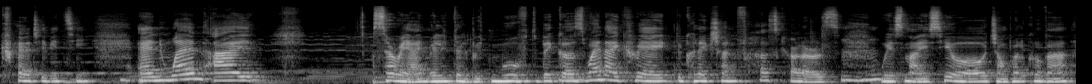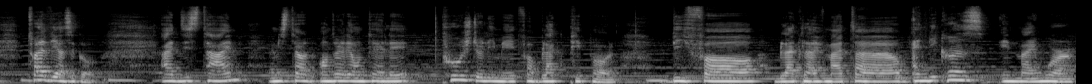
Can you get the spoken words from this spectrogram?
creativity. Mm-hmm. And when I Sorry, I'm a little bit moved because when I create the collection First Colors mm-hmm. with my CEO, Jean-Paul Covin, 12 years ago, mm-hmm. at this time, Mr. André Leon Talley pushed the limit for black people before Black Lives Matter. And because in my work,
